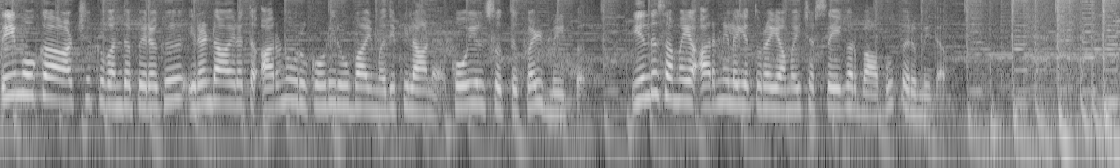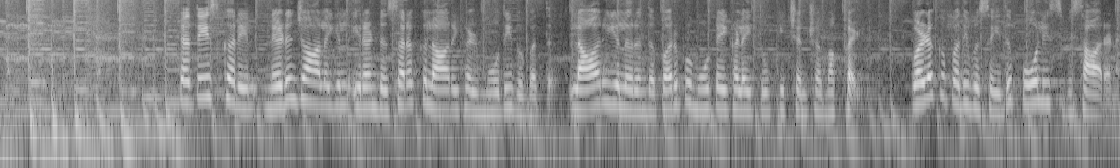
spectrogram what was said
திமுக ஆட்சிக்கு வந்த பிறகு இரண்டாயிரத்து அறுநூறு கோடி ரூபாய் மதிப்பிலான கோயில் சொத்துக்கள் மீட்பு. இந்து சமய அறநிலையத்துறை அமைச்சர் சேகர் பாபு பெருமிதம். சத்தீஸ்கரில் நெடுஞ்சாலையில் இரண்டு சரக்கு லாரிகள் மோதி விபத்து. லாரியில் இருந்த பருப்பு மூட்டைகளை தூக்கிச் சென்ற மக்கள். வழக்கு பதிவு செய்து போலீஸ் விசாரணை.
